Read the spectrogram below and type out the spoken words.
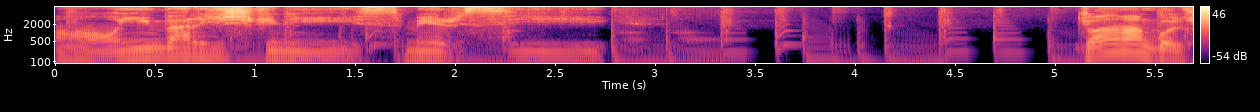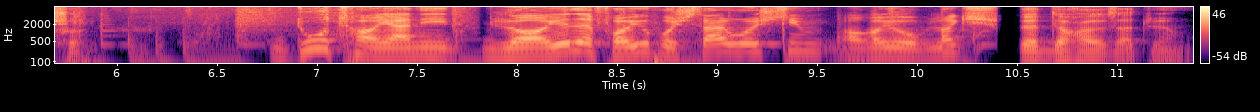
آه این ور هیچکی نیست. مرسی. جان من گل شد. دو تا یعنی لایه دفاعی پشت سر گذاشتیم. آقای اوبلاک ضد حال زد بهمون.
